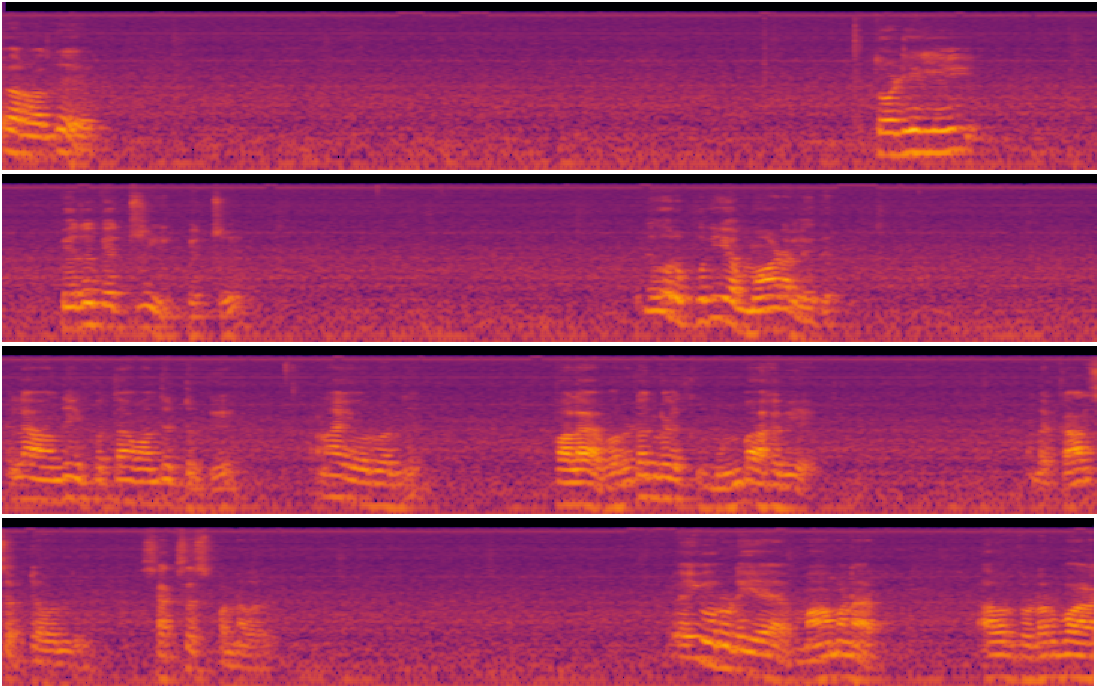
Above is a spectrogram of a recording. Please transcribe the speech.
இவர் வந்து தொழிலில் பெருவெற்றி பெற்று இது ஒரு புதிய மாடல் இது. எல்லாம் வந்து இப்போ தான் வந்துட்டுருக்கு. ஆனால் இவர் வந்து பல வருடங்களுக்கு முன்பாகவே அந்த கான்செப்டை வந்து சக்ஸஸ் பண்ணவர். இவருடைய மாமனார் அவர் தொடர்பான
